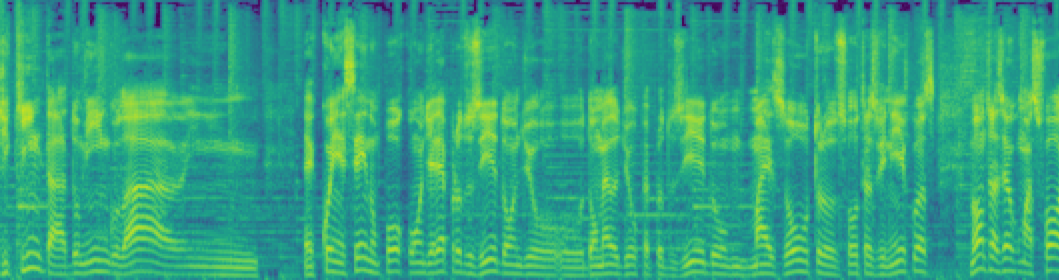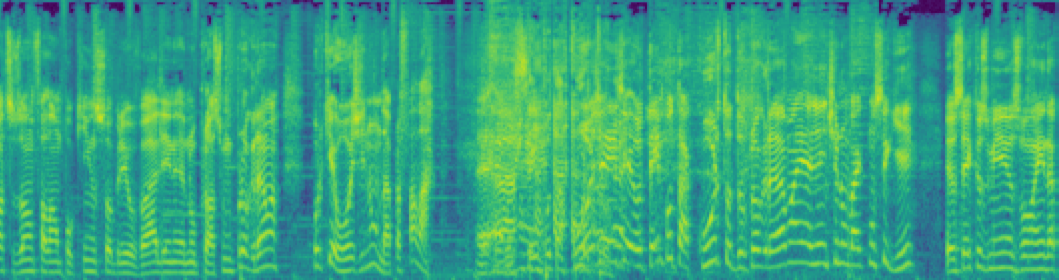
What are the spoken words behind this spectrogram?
de quinta a domingo lá em é, conhecendo um pouco onde ele é produzido, onde o, o Dom Melo de Uco é produzido, mais outros, outras vinícolas. Vamos trazer algumas fotos, vamos falar um pouquinho sobre o Vale no próximo programa, porque hoje não dá para falar. É, O tempo tá curto. Hoje a gente- o tempo tá curto do programa e a gente não vai conseguir. Eu sei que os meninos vão ainda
